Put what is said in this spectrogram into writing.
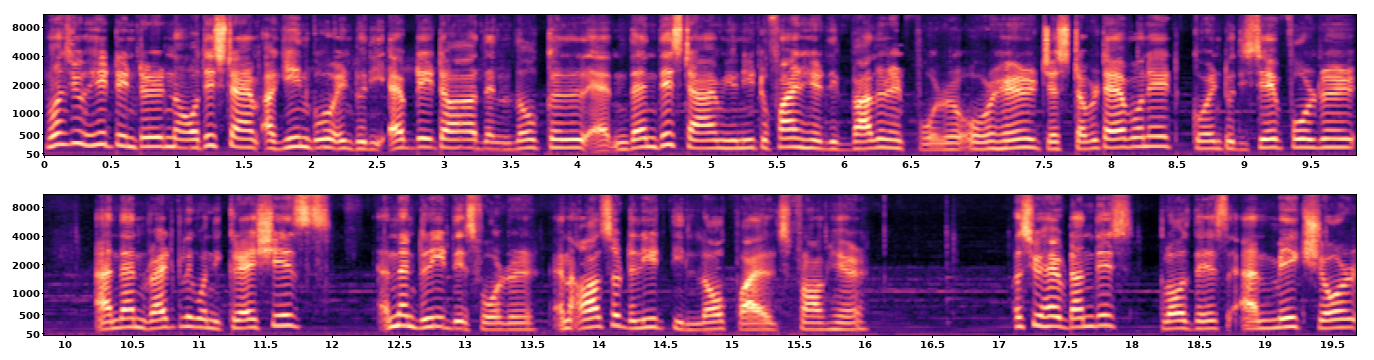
Once you hit enter, now this time again go into the app data, then local, and then this time you need to find here the Valorant folder. Over here, just double tap on it, go into the save folder, and then right click on the crashes, and then delete this folder, and also delete the log files from here. Once you have done this, close this, and make sure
